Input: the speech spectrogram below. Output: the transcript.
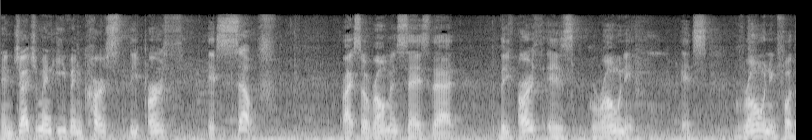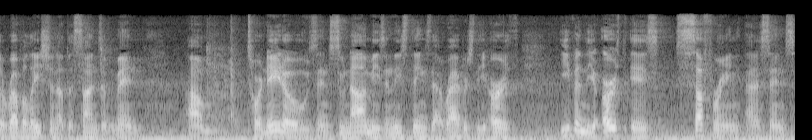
And judgment even cursed the earth itself. Right? So Romans says that the earth is groaning. It's groaning for the revelation of the sons of men. Um, tornadoes and tsunamis and these things that ravage the earth, even the earth is suffering, in a sense,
